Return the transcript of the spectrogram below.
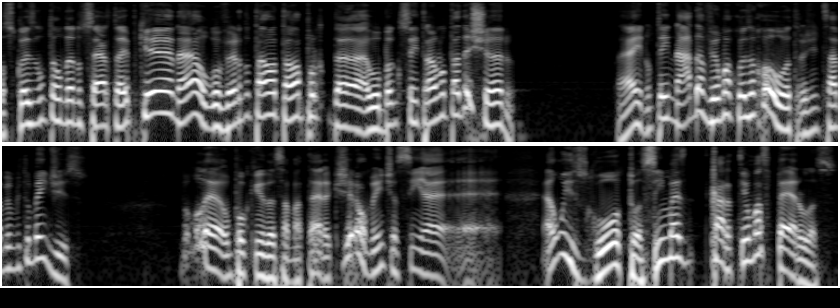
as coisas não estão dando certo aí porque, né, o governo tá, tá uma tá- o Banco Central não tá deixando. né? E não tem nada a ver uma coisa com a outra, a gente sabe muito bem disso. Vamos ler um pouquinho dessa matéria, que geralmente, assim, é, é, é um esgoto, assim, mas, cara, tem umas pérolas.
